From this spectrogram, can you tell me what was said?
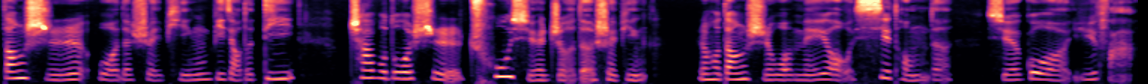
当时我的水平比较的低，差不多是初学者的水平。然后当时我没有系统的学过语法，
